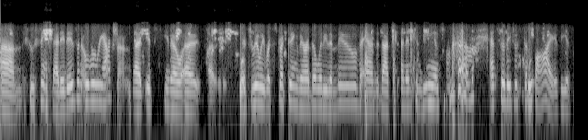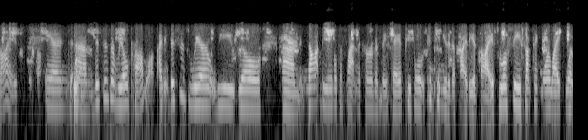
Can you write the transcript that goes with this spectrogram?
um, who think that it is an overreaction, that it's you know a, a, it's really restricting their ability to move, and that's an inconvenience for them, and so they just defy the advice. And um, this is a real problem. I mean, this is where we will um, not be able to flatten the curve, as they say, if people continue to defy the advice. We'll see something more like what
